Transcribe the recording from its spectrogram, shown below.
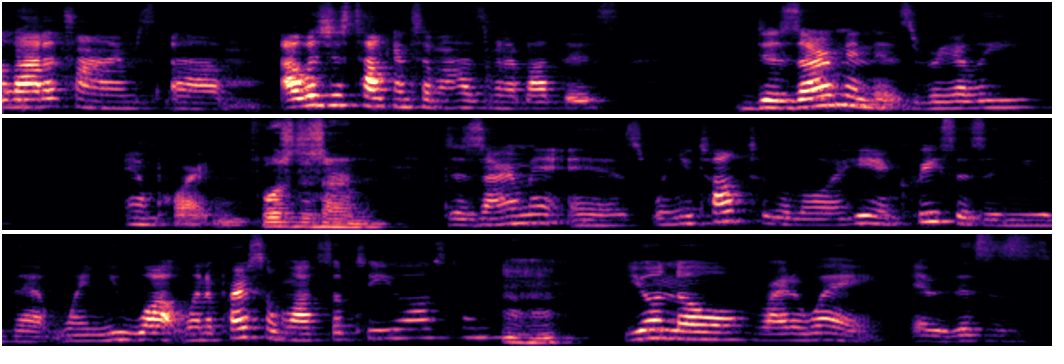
a lot of times? Um, I was just talking to my husband about this. Discernment is really important. What's discernment? Discernment is when you talk to the Lord, He increases in you that when you walk, when a person walks up to you, Austin, hmm you'll know right away if this is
